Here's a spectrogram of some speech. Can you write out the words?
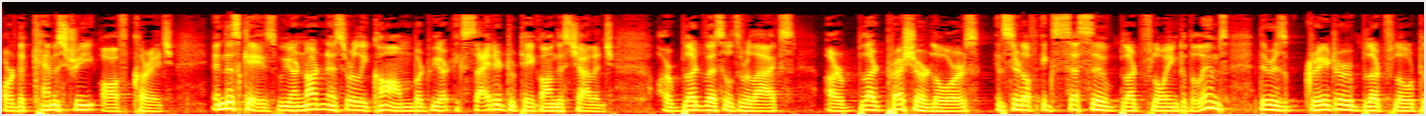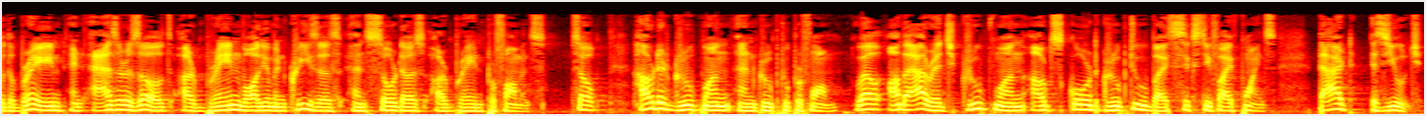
or the chemistry of courage. In this case, we are not necessarily calm, but we are excited to take on this challenge. Our blood vessels relax, our blood pressure lowers, instead of excessive blood flowing to the limbs, there is greater blood flow to the brain, and as a result, our brain volume increases, and so does our brain performance. So, how did Group 1 and Group 2 perform? Well, on the average, Group 1 outscored Group 2 by 65 points. That is huge.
